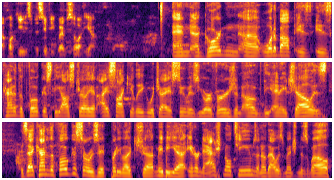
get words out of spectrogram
a hockey-specific website here. And uh, Gordon, uh, what about is is kind of the focus the Australian Ice Hockey League, which I assume is your version of the NHL, is is that kind of the focus, or is it pretty much uh, maybe uh, international teams? I know that was mentioned as well.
